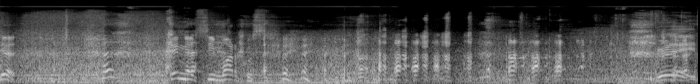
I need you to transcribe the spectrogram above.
yes. Can you see Markus? Great.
